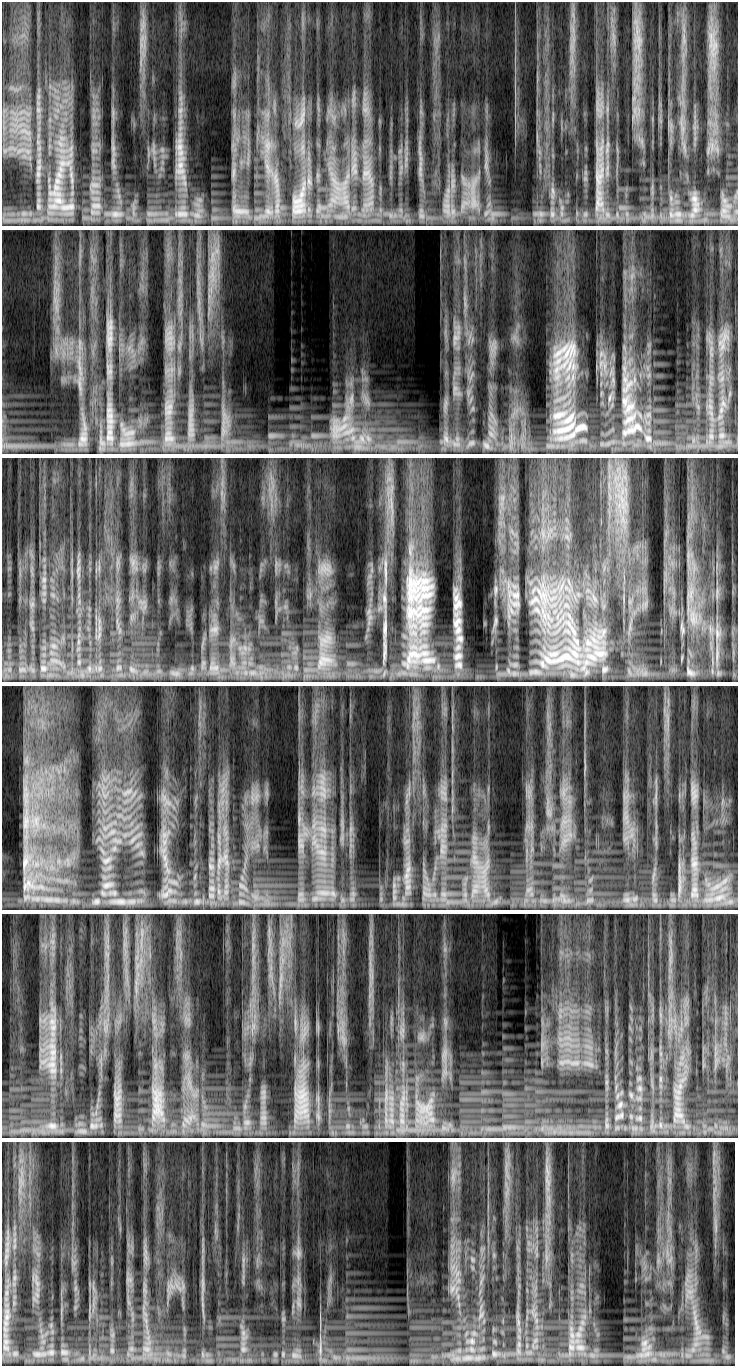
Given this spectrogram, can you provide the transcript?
E naquela época eu consegui um emprego é, que era fora da minha área, né? Meu primeiro emprego fora da área, que foi como secretária executiva do Dr. João Shoa, que é o fundador da Estácio de Sá. Olha! Sabia disso, não? Oh, que legal! Eu trabalhei quando eu tô. Eu tô na, tô na biografia dele, inclusive. Aparece lá meu nomezinho já no início da. É, é muito chique ela. Muito chique. e aí eu comecei a trabalhar com ele. Ele é, ele é, por formação, ele é advogado, né? Fez direito, ele foi desembargador e ele fundou a Estácio de Sá do zero. Fundou a Estácio de Sá a partir de um curso preparatório para a OAB. E até uma biografia dele já, enfim, ele faleceu e eu perdi o emprego, então fiquei até o fim, eu fiquei nos últimos anos de vida dele com ele. E no momento que eu comecei a trabalhar no escritório, longe de criança,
